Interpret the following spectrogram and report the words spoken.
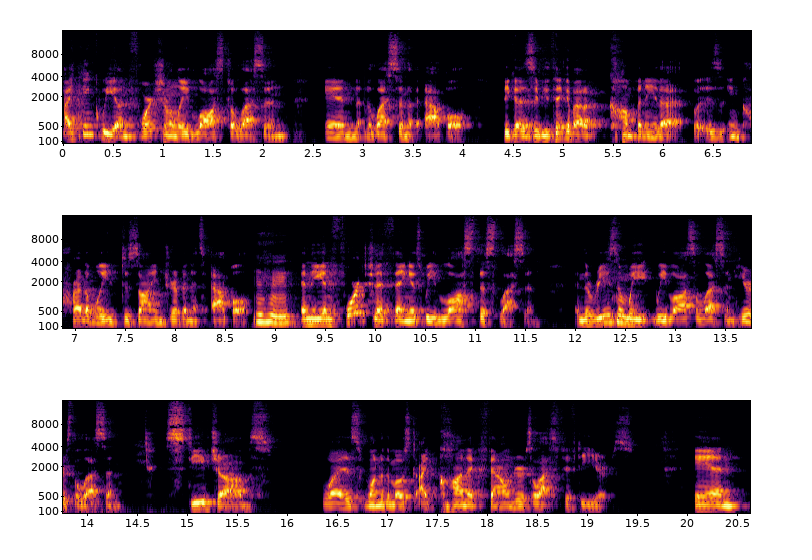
I think we unfortunately lost a lesson in the lesson of Apple. Because if you think about a company that is incredibly design driven, it's Apple. Mm-hmm. And the unfortunate thing is we lost this lesson. And the reason we, we lost a lesson, here's the lesson. Steve Jobs was one of the most iconic founders the last 50 years. And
